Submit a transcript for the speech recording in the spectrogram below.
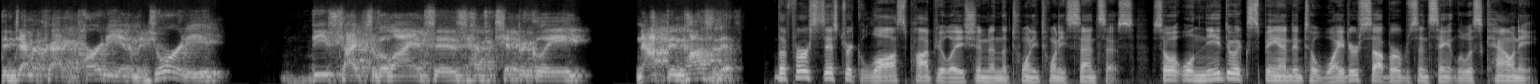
the Democratic Party in a majority, these types of alliances have typically not been positive. The first district lost population in the 2020 census, so it will need to expand into whiter suburbs in St. Louis County.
